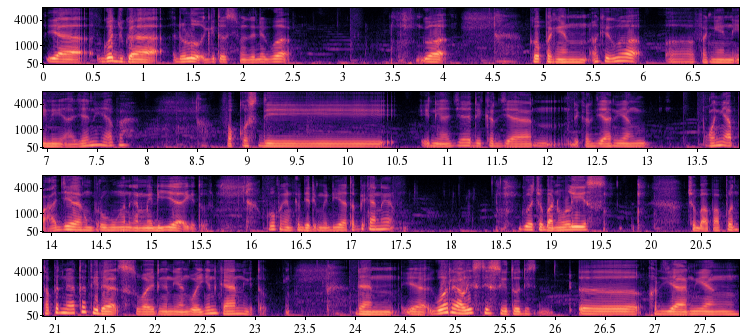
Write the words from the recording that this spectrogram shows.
ya gue juga dulu gitu sih maksudnya gue gue gue pengen oke okay, gue uh, pengen ini aja nih apa fokus di ini aja di kerjaan di kerjaan yang pokoknya apa aja yang berhubungan dengan media gitu. Gue pengen kerja di media tapi karena gue coba nulis coba apa pun tapi ternyata tidak sesuai dengan yang gue inginkan gitu. Dan ya gue realistis gitu di uh, kerjaan yang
